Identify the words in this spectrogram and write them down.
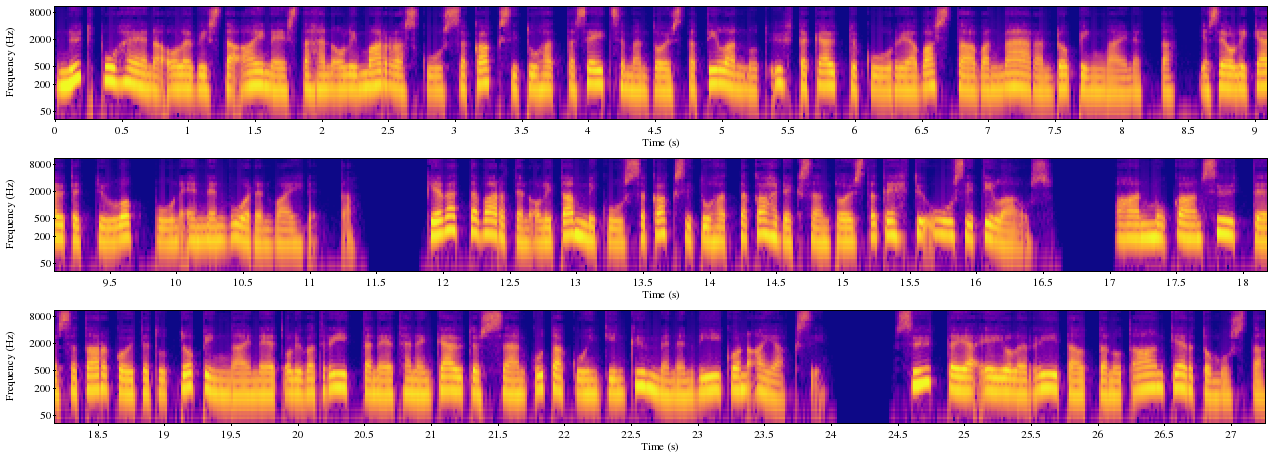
Nyt puheena olevista aineista hän oli marraskuussa 2017 tilannut yhtä käyttökuuria vastaavan määrän dopingainetta, ja se oli käytetty loppuun ennen vuodenvaihdetta. Kevättä varten oli tammikuussa 2018 tehty uusi tilaus. Aan mukaan syytteessä tarkoitetut dopingaineet olivat riittäneet hänen käytössään kutakuinkin kymmenen viikon ajaksi. Syyttäjä ei ole riitauttanut Aan kertomusta,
